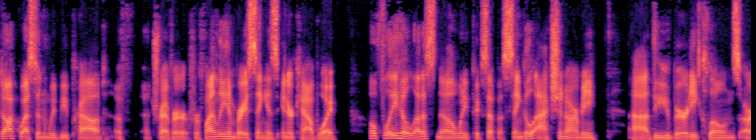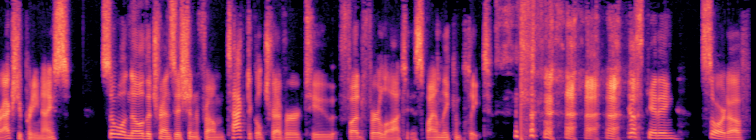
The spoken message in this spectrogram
Doc Weston would be proud of uh, Trevor for finally embracing his inner cowboy. Hopefully, he'll let us know when he picks up a single action army. Uh, the Uberti clones are actually pretty nice. So we'll know the transition from tactical Trevor to Fud Furlot is finally complete. Just kidding. Sort of.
